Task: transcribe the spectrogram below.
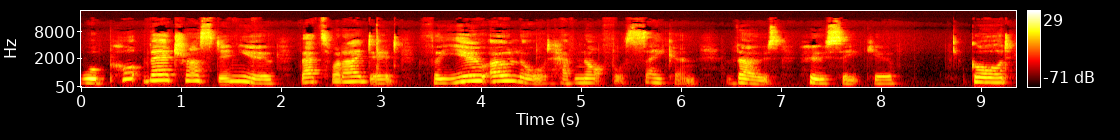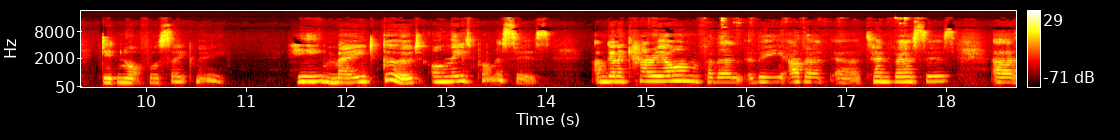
will put their trust in you. That's what I did. For you, O Lord, have not forsaken those who seek you. God did not forsake me. He made good on these promises. I'm going to carry on for the the other uh, ten verses uh,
